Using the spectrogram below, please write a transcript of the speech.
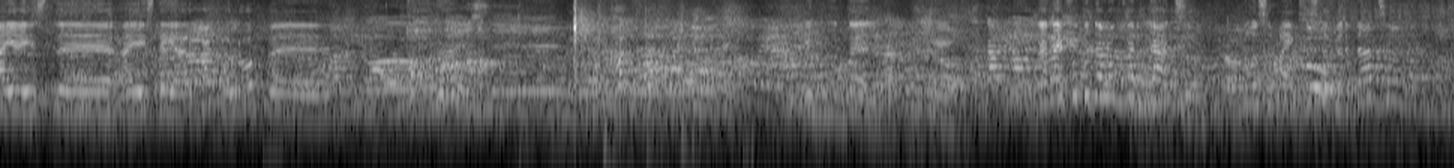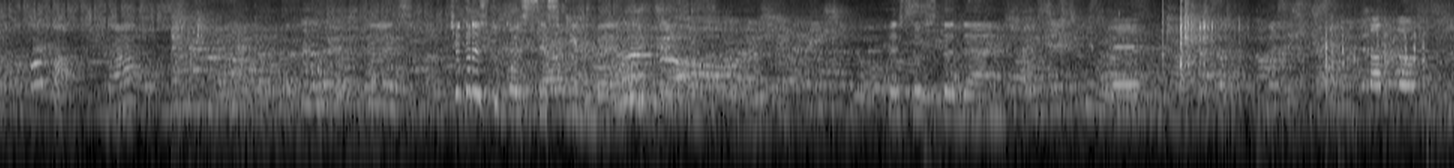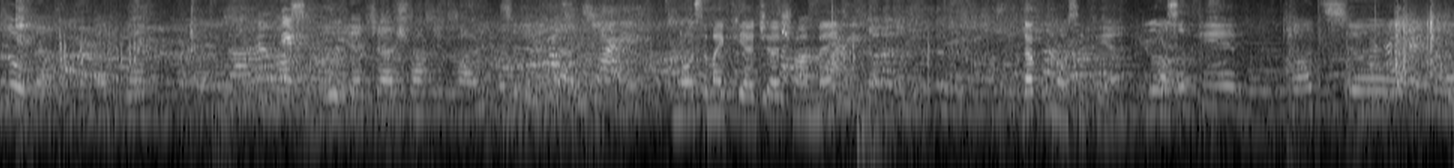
aia este, aia este iarba acolo pe... Nu este... E model. Ok. Dar n-ai făcut deloc verdeață. Nu o să mai există verdeață? Mama, Da? Înțeles. Ce crezi tu că o să se schimbe peste 100 de ani? se schimbe toată lumea. Adică nu o să fie aceiași oameni ca zilele de azi. Nu o să mai fie aceiași oameni? Da. Dar cum o să fie? O să fie toți uh, cu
